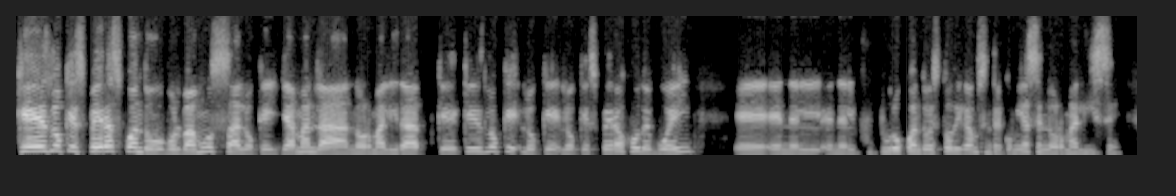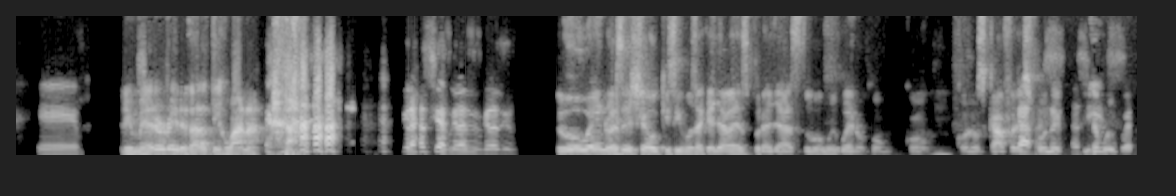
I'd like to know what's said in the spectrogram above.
¿Qué es lo que esperas cuando volvamos a lo que llaman la normalidad? ¿Qué, qué es lo que, lo, que, lo que espera Ojo de Buey eh, en, el, en el futuro cuando esto, digamos, entre comillas, se normalice? Eh, Primero regresar a Tijuana. gracias, gracias, gracias. Estuvo bueno ese show que hicimos aquella vez por allá, estuvo muy bueno con, con, con los Cafres, fue una experiencia muy buena.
